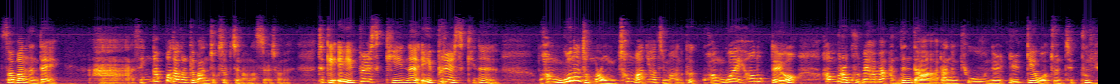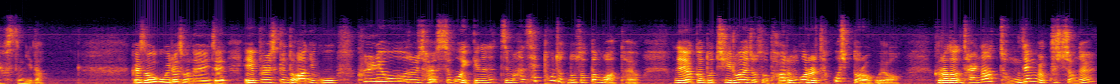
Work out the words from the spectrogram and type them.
써봤는데, 아, 생각보다 그렇게 만족스럽진 않았어요, 저는. 특히 에이프릴 스킨은, 에이프릴 스킨은 광고는 정말 엄청 많이 하지만 그 광고에 현혹되어 함부로 구매하면 안 된다라는 교훈을 일깨워준 제품이었습니다. 그래서 오히려 저는 이제 에이프릴 스킨도 아니고 클리오를 잘 쓰고 있기는 했지만 한 세 통 정도 썼던 것 같아요. 근데 약간 또 지루해져서 다른 거를 찾고 싶더라고요. 그러던 찰나 정샘물 쿠션을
